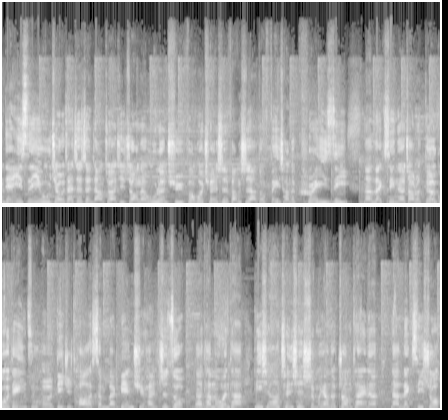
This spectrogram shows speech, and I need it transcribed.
三点一四一五九，在这整张专辑中呢，无论曲风或诠释方式啊，都非常的 crazy。那 Lexi 呢，找了德国电影组合 Digitalism 来编曲和制作。那他们问他，你想要呈现什么样的状态呢？那 Lexi 说，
